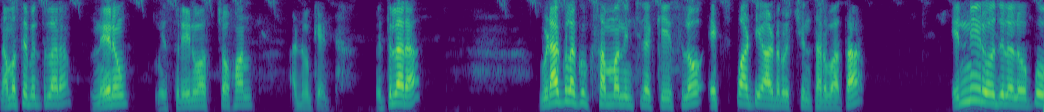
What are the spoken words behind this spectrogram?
నమస్తే మిత్రులారా నేను మీ శ్రీనివాస్ చౌహాన్ అడ్వకేట్. మిత్రులారా విడాకులకు సంబంధించిన కేసులో ఎక్స్పార్టీ ఆర్డర్ వచ్చిన తర్వాత ఎన్ని రోజులలోపు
